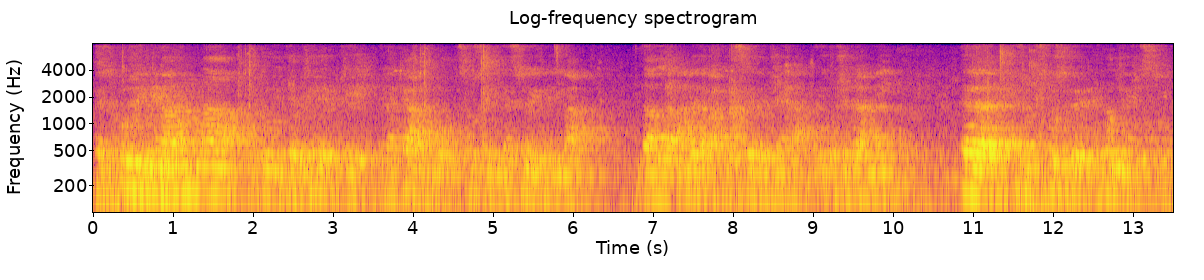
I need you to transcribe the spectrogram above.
Eh, sul punto di prima non ha potuto intervenire perché chiaro un po' discorso di indicazione che veniva dal, anche da parte del segretario generale, devo concentrarmi eh, sul discorso del conto di gestione.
